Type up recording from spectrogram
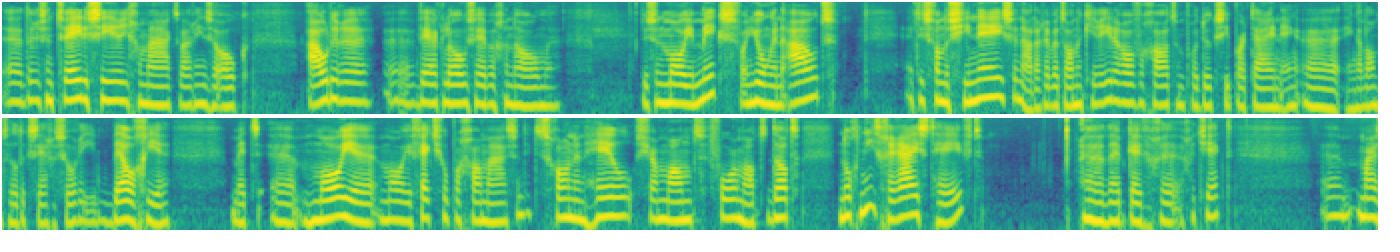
uh, er is een tweede serie gemaakt waarin ze ook oudere uh, werklozen hebben genomen. Dus een mooie mix van jong en oud. Het is van de Chinezen. Nou, daar hebben we het al een keer eerder over gehad. Een productiepartij in Eng Engeland, wilde ik zeggen. Sorry, België. Met uh, mooie, mooie factual-programma's. En dit is gewoon een heel charmant format dat nog niet gereisd heeft. Uh, dat heb ik even ge gecheckt. Uh, maar,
